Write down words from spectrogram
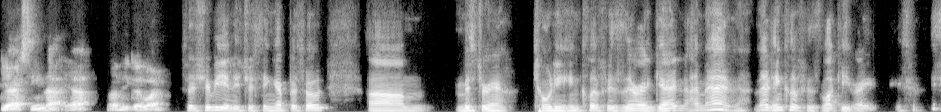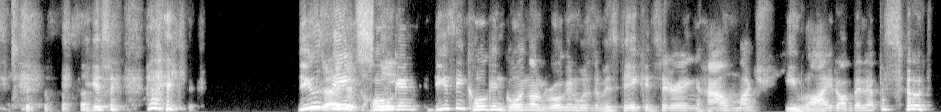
Yeah, I've seen that. Yeah, that'll be a good one. So it should be an interesting episode. Um, Mr. Tony Hinchcliffe is there again. I ah, man, that Hinchcliffe is lucky, right? you guess like do you think Hogan? Do you think Hogan going on Rogan was a mistake, considering how much he lied on that episode?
